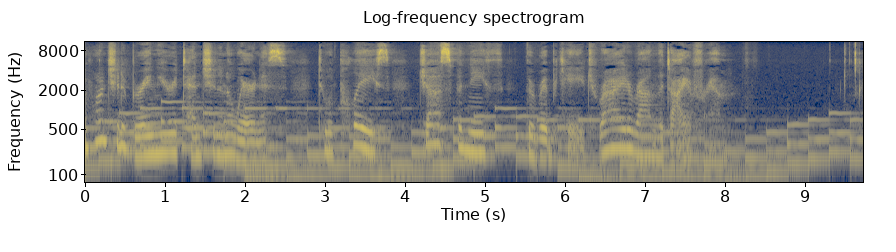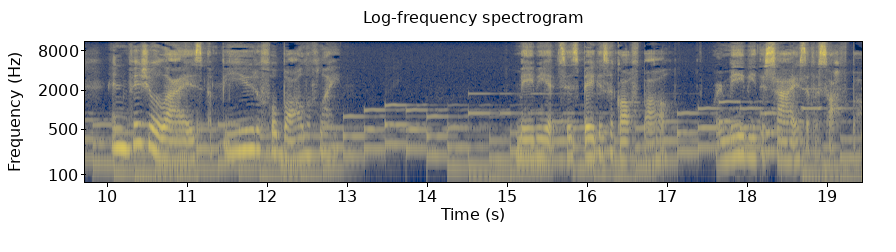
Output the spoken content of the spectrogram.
I want you to bring your attention and awareness to a place just beneath the rib cage, right around the diaphragm. And visualize a beautiful ball of light. Maybe it's as big as a golf ball, or maybe the size of a softball.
